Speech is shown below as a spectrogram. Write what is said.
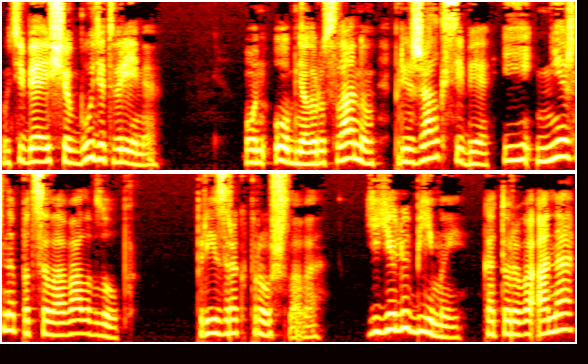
У тебя еще будет время». Он обнял Руслану, прижал к себе и нежно поцеловал в лоб. Призрак прошлого. Ее любимый, которого она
